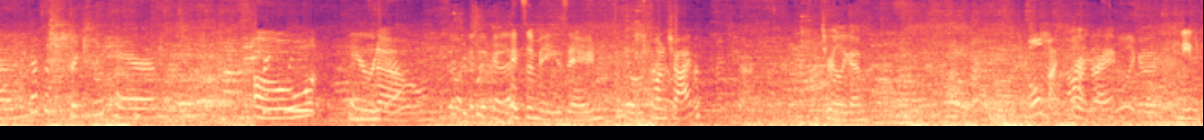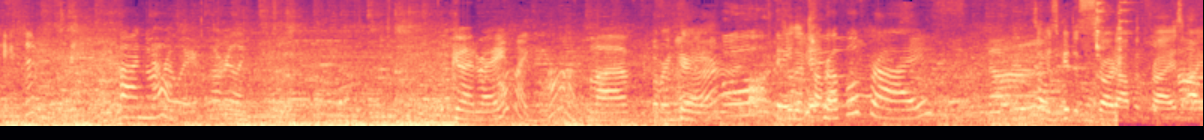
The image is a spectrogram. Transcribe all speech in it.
Um, we got the prickly pear. Oh Pear. no, Is it good? it's amazing. Want to try? It's really good. oh my god, Right, right? really good. Can you even taste it? Uh, no, really. not really. Good, right? Oh my god. Love. Over here. Oh, These are the truffle. Truffle fries. It's always good to start off with fries, I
